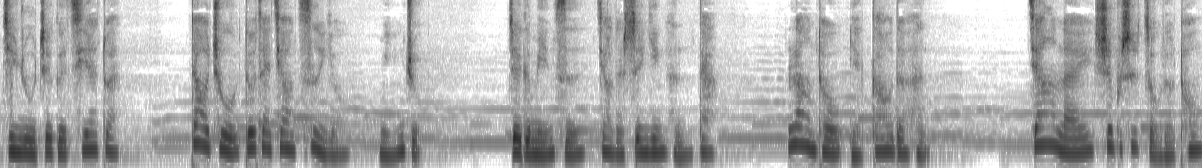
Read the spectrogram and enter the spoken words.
进入这个阶段，到处都在叫自由、民主，这个名词叫的声音很大，浪头也高得很。将来是不是走得通？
